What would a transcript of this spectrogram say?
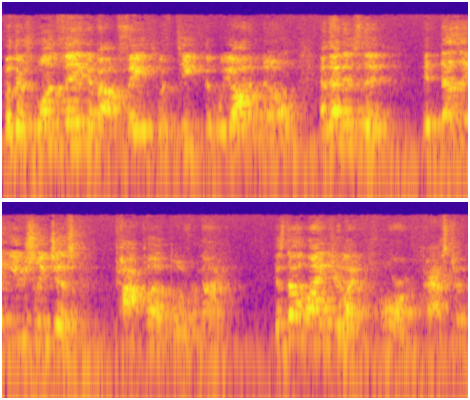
But there's one thing about faith with teeth that we ought to know, and that is that it doesn't usually just pop up overnight. It's not like you're like, oh, Pastor,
